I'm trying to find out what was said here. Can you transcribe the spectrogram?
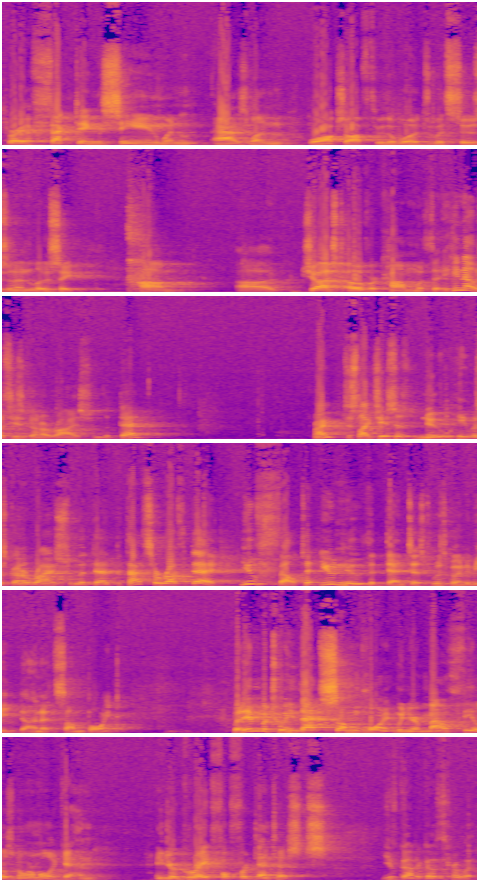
very affecting scene when Aslan walks off through the woods with Susan and Lucy. Um, uh, just overcome with the. He knows he's going to rise from the dead. Right? Just like Jesus knew he was going to rise from the dead, but that's a rough day. You felt it. You knew the dentist was going to be done at some point. But in between that some point when your mouth feels normal again and you're grateful for dentists, you've got to go through it.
